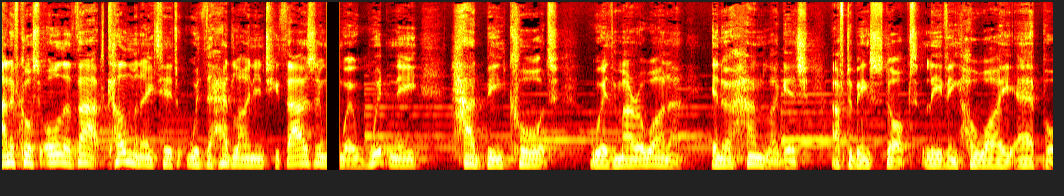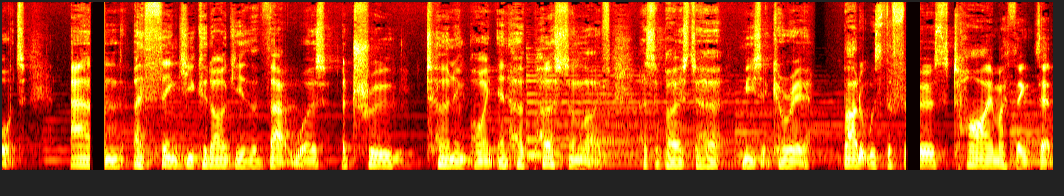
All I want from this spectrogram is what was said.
And of course, all of that culminated with the headline in 2000 where Whitney had been caught with marijuana in her hand luggage after being stopped leaving Hawaii airport. And I think you could argue that that was a true turning point in her personal life as opposed to her music career. But it was the first time I think that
